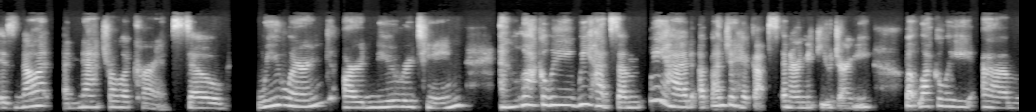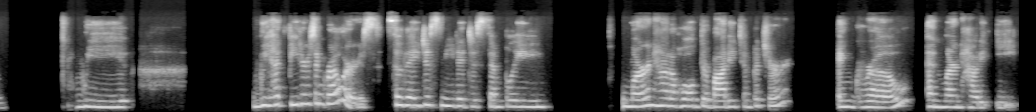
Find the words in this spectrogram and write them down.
is not a natural occurrence. So we learned our new routine. And luckily, we had some, we had a bunch of hiccups in our NICU journey. But luckily, um, we we had feeders and growers. So they just needed to simply learn how to hold their body temperature and grow and learn how to eat.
